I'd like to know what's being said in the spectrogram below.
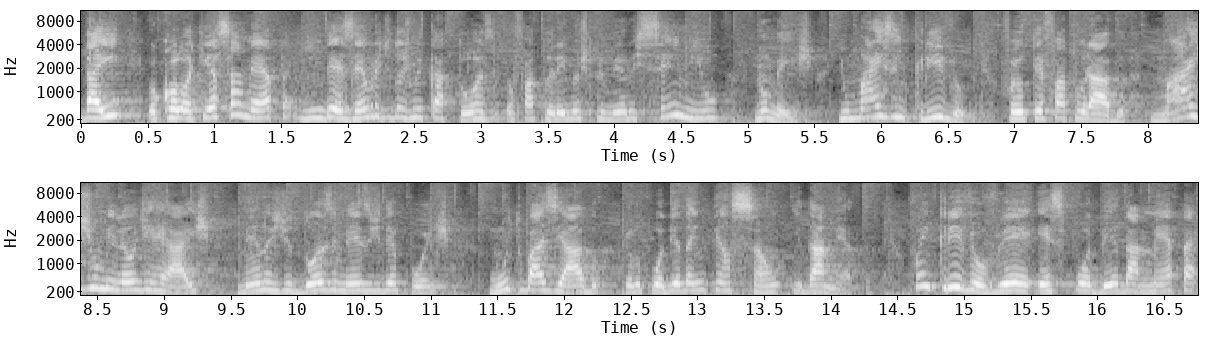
Daí eu coloquei essa meta e em dezembro de 2014 eu faturei meus primeiros 100 mil no mês. E o mais incrível foi eu ter faturado mais de um milhão de reais menos de 12 meses depois, muito baseado pelo poder da intenção e da meta. Foi incrível ver esse poder da meta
